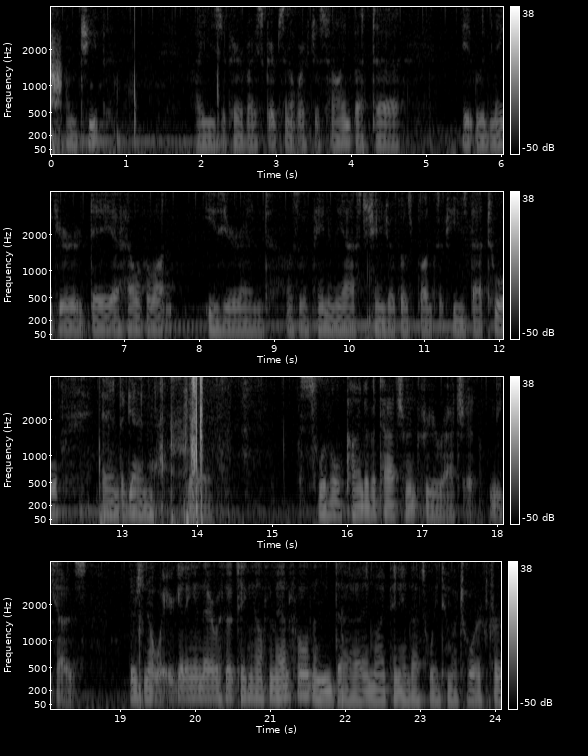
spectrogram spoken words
I'm cheap. I used a pair of vice grips and it worked just fine, but uh, it would make your day a hell of a lot easier and less of a pain in the ass to change out those plugs if you use that tool. And again, swivel kind of attachment for your ratchet because there's no way you're getting in there without taking off the manifold, and uh, in my opinion, that's way too much work for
